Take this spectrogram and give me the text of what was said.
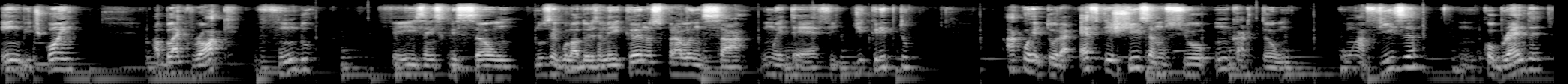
em Bitcoin. A BlackRock o fundo fez a inscrição nos reguladores americanos para lançar um ETF de cripto. A corretora FTX anunciou um cartão com a Visa, um co-branded.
